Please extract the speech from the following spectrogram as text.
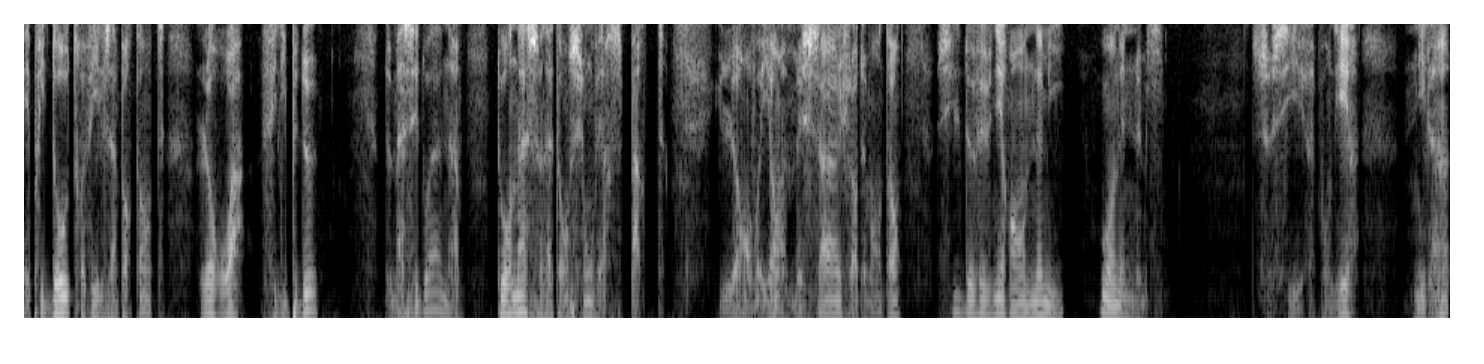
et pris d'autres villes importantes, le roi Philippe II de Macédoine tourna son attention vers Sparte, il leur envoyant un message leur demandant s'ils devaient venir en amis ou en ennemis. Ceux-ci répondirent ni l'un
